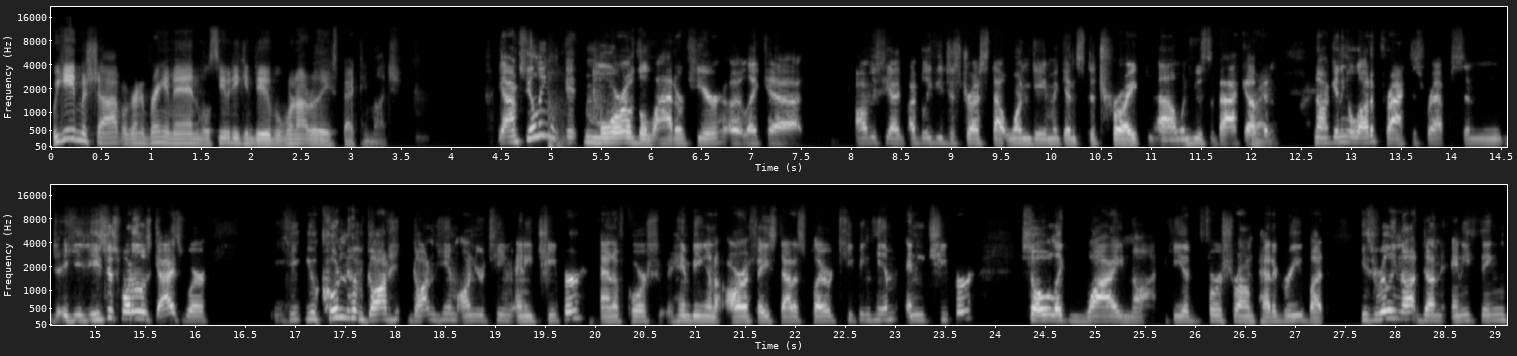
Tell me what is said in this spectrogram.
we gave him a shot, we're going to bring him in, we'll see what he can do, but we're not really expecting much? Yeah, I'm feeling it more of the latter here. Uh, like, uh, obviously, I, I, believe he just dressed that one game against Detroit uh, when he was the backup right. and not getting a lot of practice reps. And he, he's just one of those guys where he, you couldn't have got gotten him on your team any cheaper. And of course, him being an RFA status player, keeping him any cheaper. So, like, why not? He had first round pedigree, but he's really not done anything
